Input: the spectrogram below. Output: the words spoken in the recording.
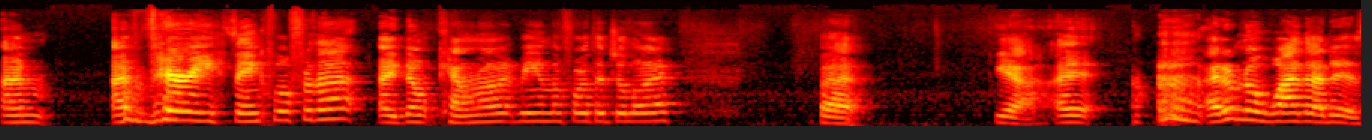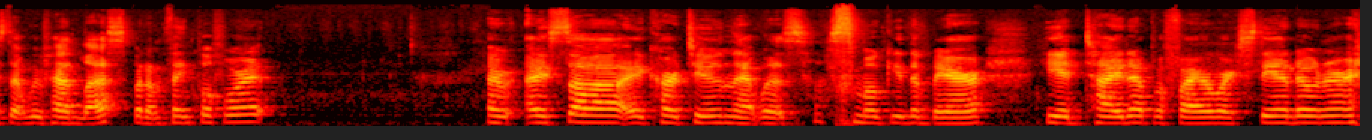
I'm I'm very thankful for that. I don't count on it being the 4th of July. But yeah, I I don't know why that is that we've had less, but I'm thankful for it. I, I saw a cartoon that was Smokey the Bear. He had tied up a fireworks stand owner. And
